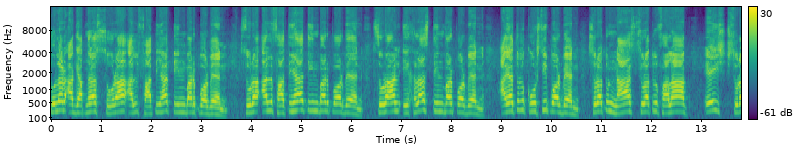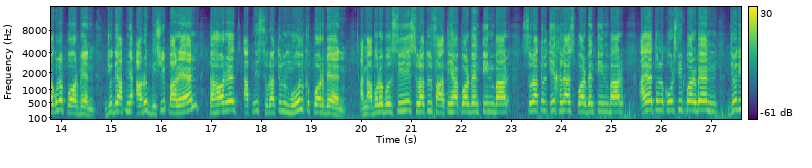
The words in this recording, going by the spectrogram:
তোলার আগে আপনারা সুরা আল ফাতিহা তিনবার পড়বেন সুরা আল ফাতিহা তিনবার পড়বেন সুরা আল ইখলাস তিনবার পড়বেন আয়াতুল কুরসি পড়বেন সুরাতুল নাস, সুরাতুল ফালাক, এই সুরাগুলো পড়বেন। যদি আপনি আরও বেশি পারেন, তাহলে আপনি সুরাতুল মুল্ক পড়বেন। আমি আবারও বলছি, সুরাতুল ফাতিহা পড়বেন তিনবার, সুরাতুল ইখলাস পড়বেন তিনবার, আয়াতুল কুরসি পড়বেন। যদি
